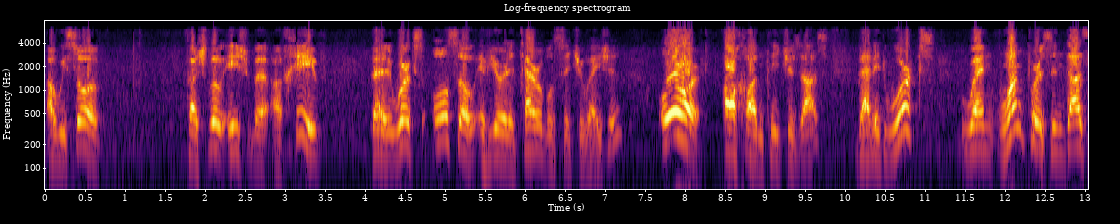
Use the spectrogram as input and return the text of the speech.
uh, we saw Tashlu Ish Achiv, that it works also if you're in a terrible situation, or Achon teaches us that it works when one person does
